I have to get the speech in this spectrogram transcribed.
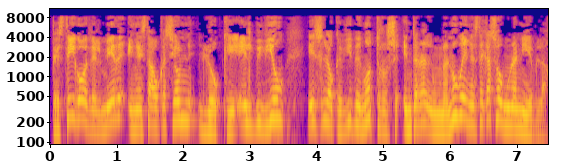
testigo del Mir, en esta ocasión, lo que él vivió es lo que viven otros, entrar en una nube, en este caso en una niebla.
